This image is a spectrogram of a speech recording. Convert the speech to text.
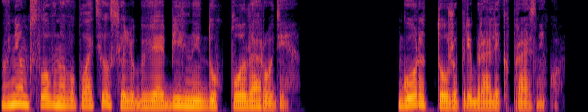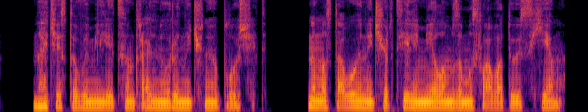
В нем словно воплотился любвеобильный дух плодородия. Город тоже прибрали к празднику. Начисто вымели центральную рыночную площадь. На мостовой начертили мелом замысловатую схему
